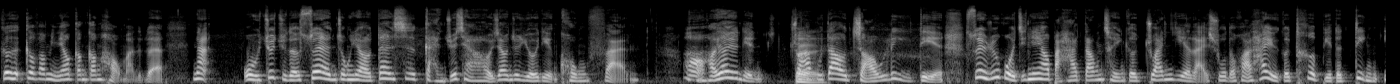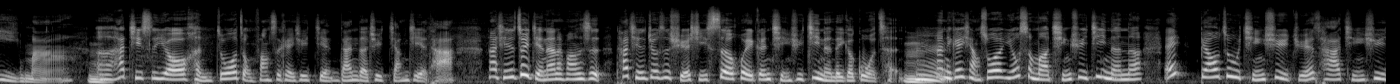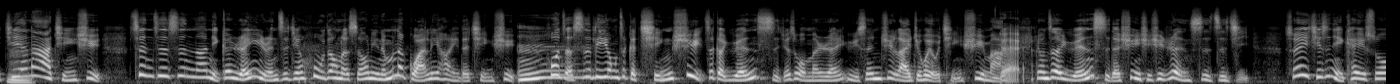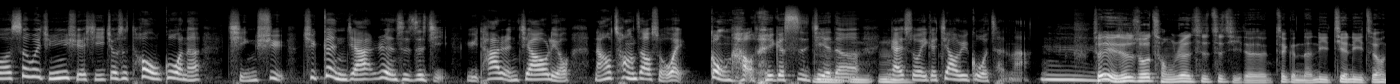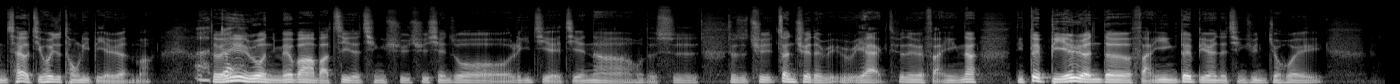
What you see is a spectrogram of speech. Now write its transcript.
各各方面你要刚刚好嘛，对不对？那我就觉得虽然重要，但是感觉起来好像就有点空泛。哦，好像有点抓不到着力点。所以，如果今天要把它当成一个专业来说的话，它有一个特别的定义嘛？嗯、呃，它其实有很多种方式可以去简单的去讲解它。那其实最简单的方式，它其实就是学习社会跟情绪技能的一个过程。嗯，那你可以想说，有什么情绪技能呢？诶，标注情绪、觉察情绪、接纳情绪，嗯、甚至是呢，你跟人与人之间互动的时候，你能不能管理好你的情绪？嗯，或者是利用这个情绪，这个原始，就是我们人与生俱来就会有情绪嘛？对，用这原始的讯息去认识自己。所以，其实你可以说，社会情绪学习就是透过呢情绪去更加认识自己，与他人交流，然后创造所谓更好的一个世界的，嗯嗯嗯、应该说一个教育过程啦。嗯，所以也就是说，从认识自己的这个能力建立之后，你才有机会去同理别人嘛。呃、对，对，因为如果你没有办法把自己的情绪去先做理解、接纳，或者是就是去正确的 react 就那个反应，那你对别人的反应、对别人的情绪，你就会。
